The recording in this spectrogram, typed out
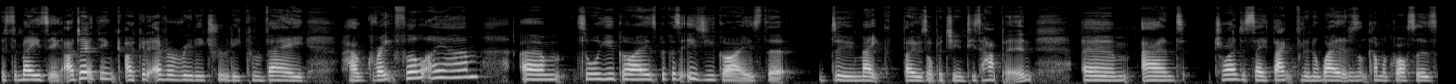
it's amazing. I don't think I could ever really truly convey how grateful I am um, to all you guys because it is you guys that do make those opportunities happen. Um, and trying to say thankful in a way that doesn't come across as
